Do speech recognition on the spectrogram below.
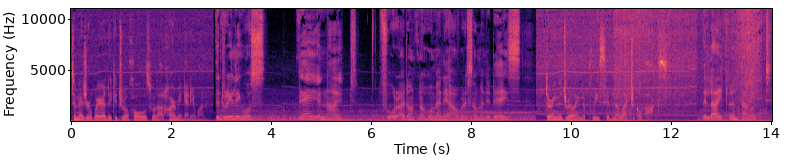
to measure where they could drill holes without harming anyone. The drilling was day and night for I don't know how many hours, how many days. During the drilling, the police hid an electrical box. The light went out,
